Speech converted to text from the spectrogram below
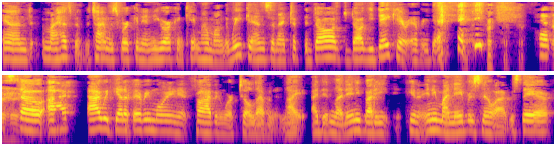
And my husband at the time was working in New York and came home on the weekends. And I took the dog to doggy daycare every day. and so I, I would get up every morning at five and work till 11 at night. I didn't let anybody, you know, any of my neighbors know I was there.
